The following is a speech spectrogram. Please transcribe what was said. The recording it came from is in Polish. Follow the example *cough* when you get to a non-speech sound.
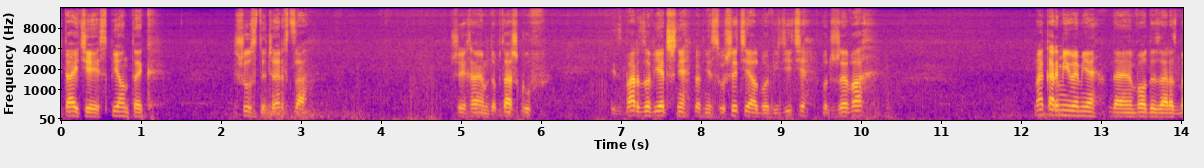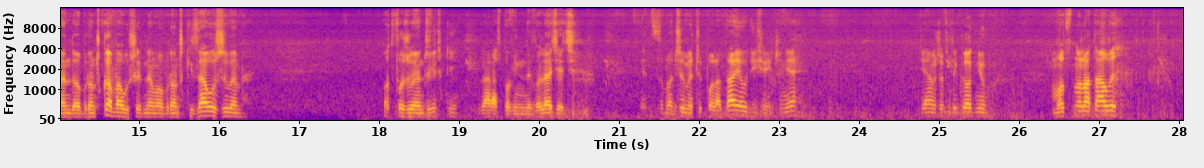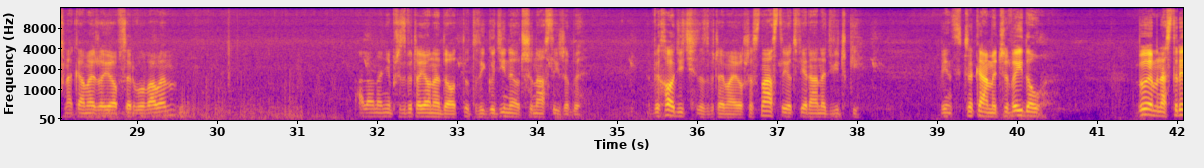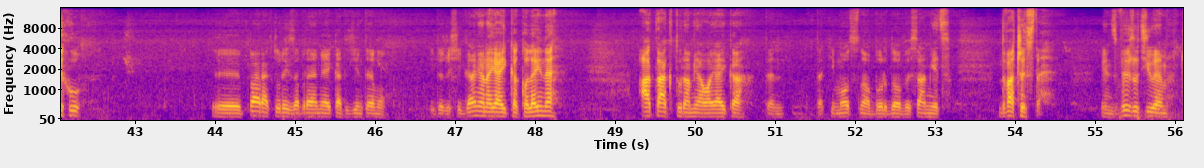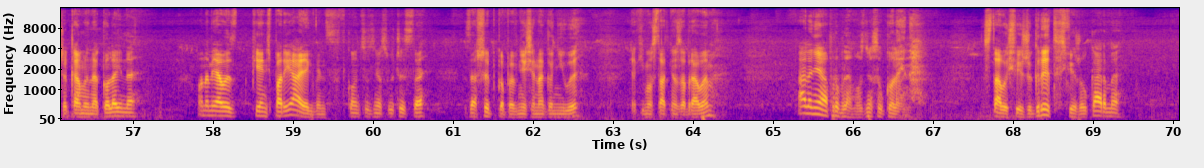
Witajcie, jest piątek, 6 czerwca. Przyjechałem do ptaszków. Jest bardzo wiecznie, pewnie słyszycie albo widzicie po drzewach. Nakarmiłem je, dałem wody, zaraz będę obrączkował. Już jedną obrączki założyłem. Otworzyłem drzwiczki, zaraz powinny wylecieć. Więc zobaczymy, czy polatają dzisiaj, czy nie. Widziałem, że w tygodniu mocno latały. Na kamerze je obserwowałem. Ale one nie przyzwyczajone do, do tej godziny o 13, żeby wychodzić. Zazwyczaj mają o 16 otwierane drzwiczki. Więc czekamy, czy wyjdą. Byłem na strychu. Yy, Para, której zabrałem jajka tydzień temu. Widzę, że się gania na jajka kolejne. A ta, która miała jajka, ten taki mocno bordowy samiec, dwa czyste. Więc wyrzuciłem, czekamy na kolejne. One miały 5 par jajek, więc w końcu zniosły czyste. Za szybko pewnie się nagoniły, jakim ostatnio zabrałem. Ale nie ma problemu, zniosą kolejne. Stały świeży gryt, świeżą karmę,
